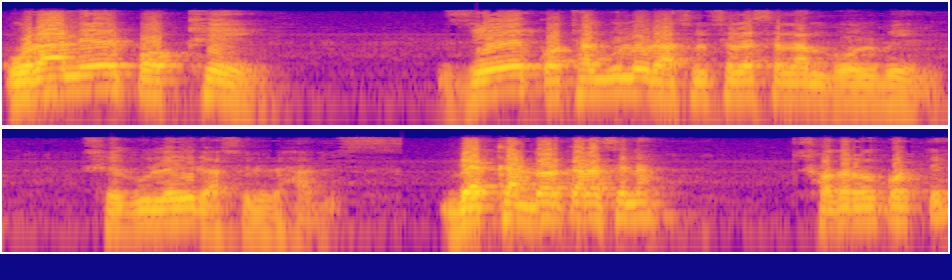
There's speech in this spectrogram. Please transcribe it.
কোরআনের পক্ষে যে কথাগুলো রাসুল সাল্লাহ সাল্লাম বলবেন, সেগুলোই রাসুলের হাদিস। ব্যাখ্যার দরকার আছে না? সতর্ক করতে?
